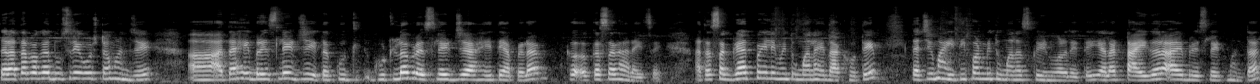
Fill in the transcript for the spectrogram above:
तर आता बघा दुसरी गोष्ट म्हणजे आता हे ब्रेसलेट जे तर कुठ कुठलं ब्रेसलेट जे आहे ते आपल्याला क कसं घालायचं आहे आता सगळ्यात पहिले मी तुम्हाला हे दाखवते. त्याची माहिती पण मी तुम्हाला स्क्रीनवर देते. याला टायगर आय ब्रेसलेट म्हणतात.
